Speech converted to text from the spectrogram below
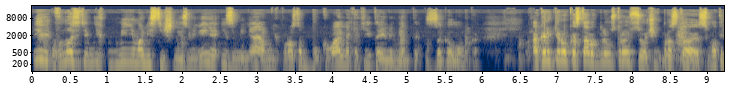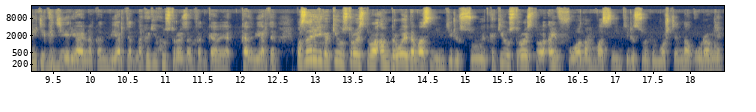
И вносите в них минималистичные изменения, изменяя в них просто буквально какие-то элементы заголовка. А корректировка ставок для устройств все очень простая. Смотрите, где реально конвертят, на каких устройствах конвертят. Посмотрите, какие устройства Android вас не интересуют, какие устройства iPhone вас не интересуют. Вы можете на уровне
